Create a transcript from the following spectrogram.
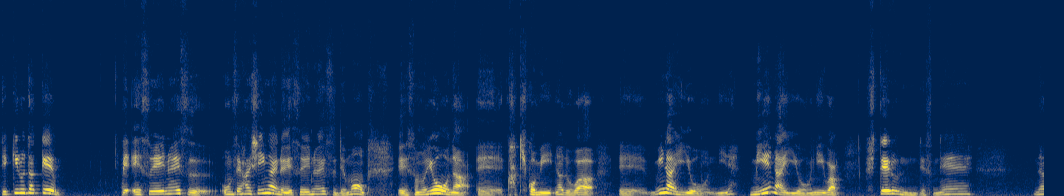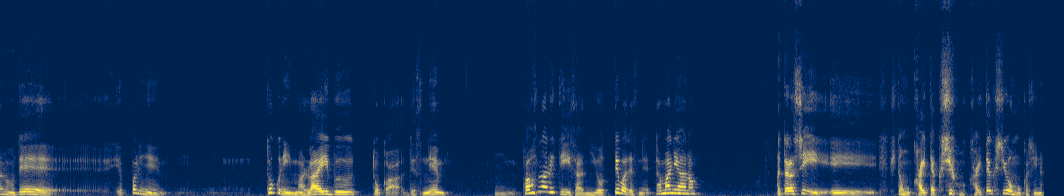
できるだけ SNS、音声配信以外の SNS でも、え、そのような、え、書き込みなどは、え、見ないようにね、見えないようにはしてるんですね。なので、やっぱりね、特にまライブとかですね、うん、パーソナリティさんによってはですね、たまにあの、新しい、えー、人も開拓しよう、開拓しようもおかしいな。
